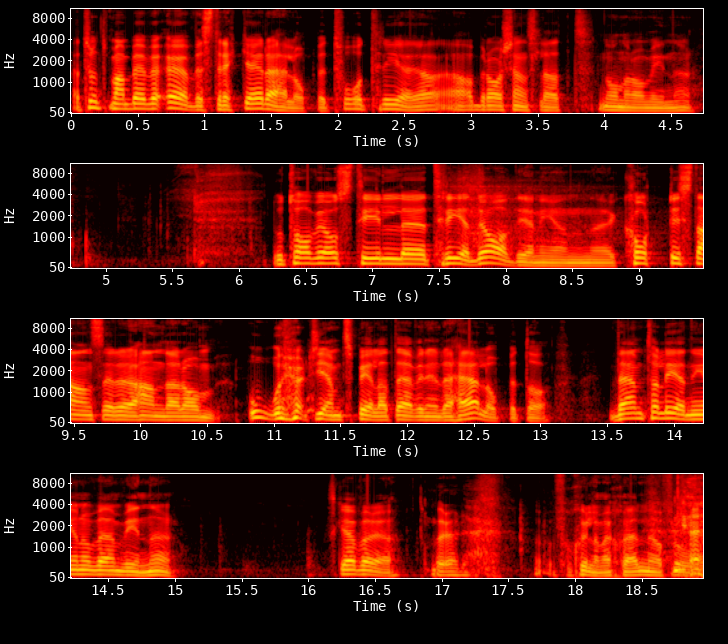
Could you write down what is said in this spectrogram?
jag tror inte man behöver översträcka i det här loppet. Två, tre, jag har bra känsla att någon av dem vinner. Då tar vi oss till eh, tredje avdelningen. Kort distans är det, det handlar om. Oerhört jämnt spelat även i det här loppet. Då. Vem tar ledningen och vem vinner? Ska jag börja? Börja du. Jag får skylla mig själv när jag frågar.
